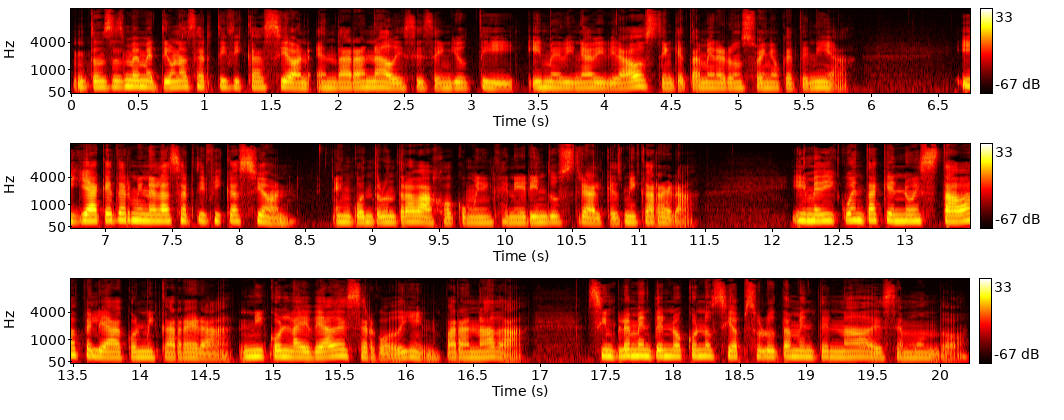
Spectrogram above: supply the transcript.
Entonces me metí una certificación en dar análisis en UT y me vine a vivir a Austin, que también era un sueño que tenía. Y ya que terminé la certificación, encontré un trabajo como ingeniero industrial, que es mi carrera, y me di cuenta que no estaba peleada con mi carrera, ni con la idea de ser Godín, para nada. Simplemente no conocía absolutamente nada de ese mundo.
